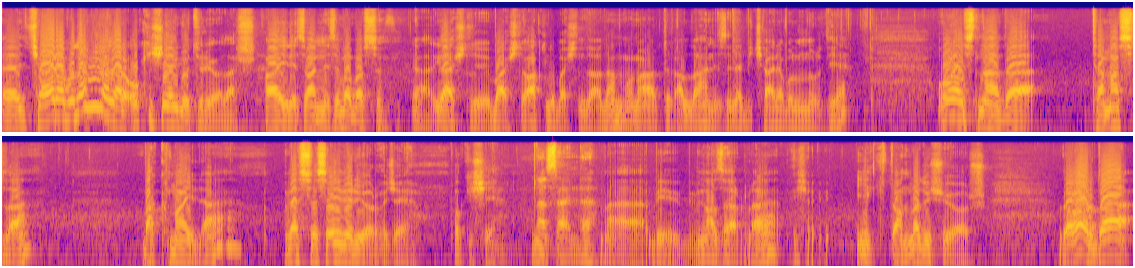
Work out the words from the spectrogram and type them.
E, çare bulamıyorlar, o kişiye götürüyorlar. Ailesi, annesi, babası. Ya, yaşlı, başlı, aklı başında adam. Ona artık Allah'ın izniyle bir çare bulunur diye. O esnada temasla, bakmayla vesveseyi veriyor hocaya, o kişiye. Nazarla. Bir, bir nazarla işte ilk damla düşüyor. Ve orada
